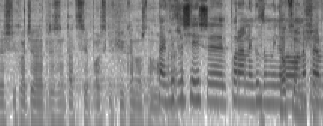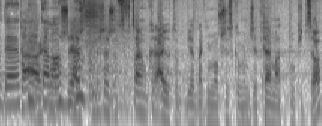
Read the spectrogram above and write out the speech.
To jeśli chodzi o reprezentację Polski w piłkę nożną. Tak, widzę, dzisiejszy poranek zdominował się- naprawdę tak, piłka no, nożna. Wiesz, myślę, że w całym kraju to jednak mimo wszystko będzie temat póki co.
